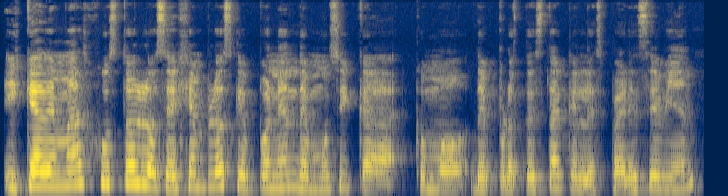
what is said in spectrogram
Y que además justo los ejemplos que ponen de música como de protesta que les parece bien,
